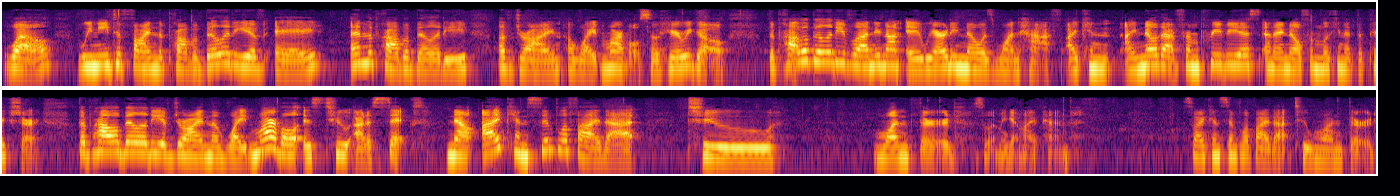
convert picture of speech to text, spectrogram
Well, we need to find the probability of A and the probability of drawing a white marble. So here we go. The probability of landing on A we already know is one half. I can I know that from previous and I know from looking at the picture. The probability of drawing the white marble is two out of six. Now I can simplify that to one third. So let me get my pen. So I can simplify that to one third.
